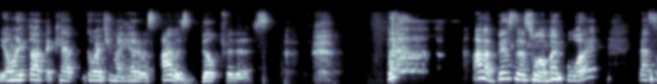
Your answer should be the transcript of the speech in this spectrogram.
The only thought that kept going through my head was, I was built for this. I'm a businesswoman. What? That's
